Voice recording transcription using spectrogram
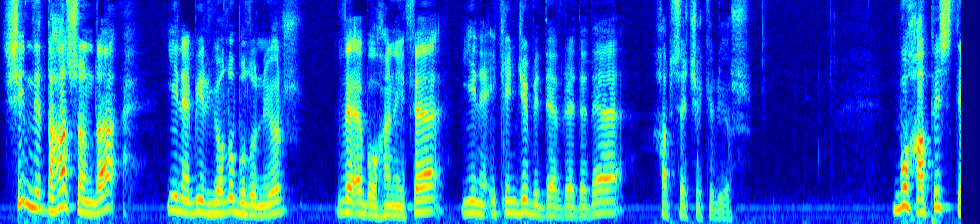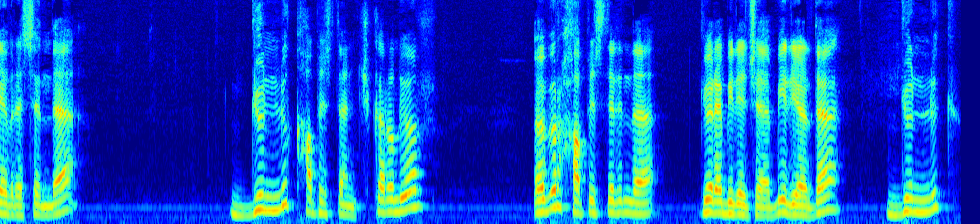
Şimdi daha sonra yine bir yolu bulunuyor ve Ebu Hanife yine ikinci bir devrede de hapse çekiliyor. Bu hapis devresinde günlük hapisten çıkarılıyor. Öbür hapislerin de görebileceği bir yerde günlük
